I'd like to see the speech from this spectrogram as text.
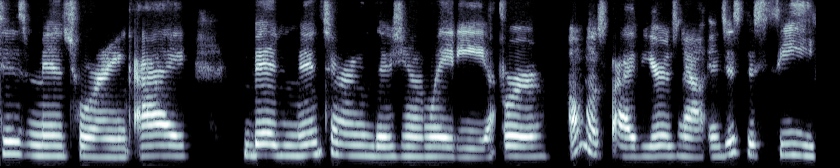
just mentoring. I been mentoring this young lady for almost five years now, and just to see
